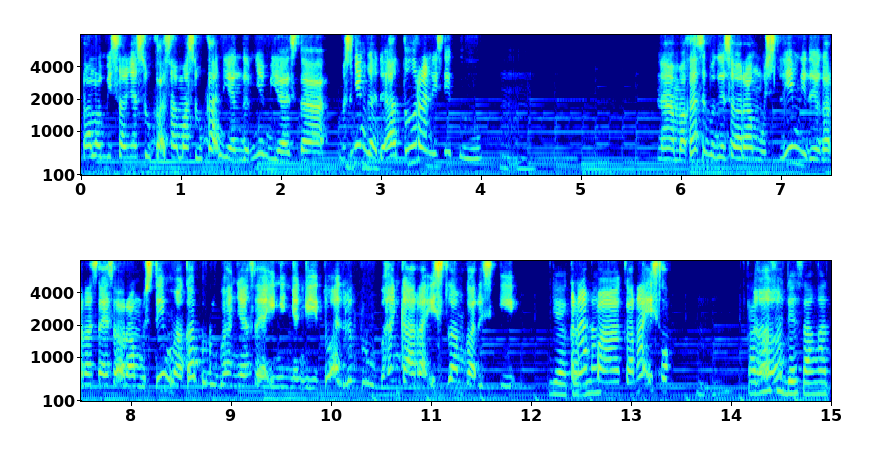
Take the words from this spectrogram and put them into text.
kalau misalnya suka sama suka dianggapnya biasa. Maksudnya nggak ada aturan di situ. Nah maka sebagai seorang muslim gitu ya karena saya seorang muslim maka perubahan yang saya inginkan itu adalah perubahan ke arah Islam Kak Rizky. Ya, kenapa? Karena, Islam karena uh, sudah sangat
